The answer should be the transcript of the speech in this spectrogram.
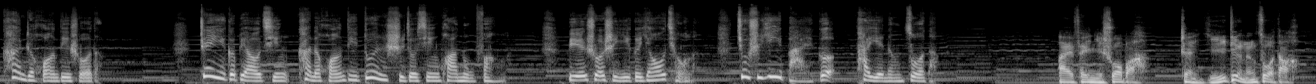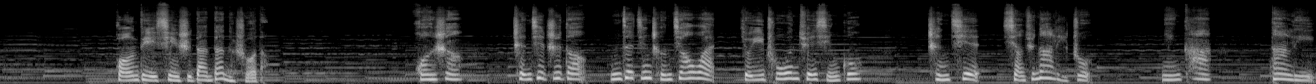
看着皇帝说道：“这一个表情看得皇帝顿时就心花怒放了。别说是一个要求了，就是一百个他也能做到。”爱妃，你说吧，朕一定能做到。”皇帝信誓旦旦的说道。“皇上，臣妾知道您在京城郊外有一处温泉行宫，臣妾想去那里住。”您看，那里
